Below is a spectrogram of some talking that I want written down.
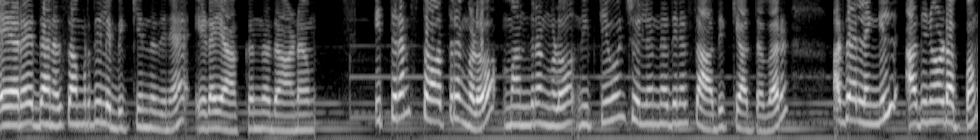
ഏറെ ധനസമൃദ്ധി ലഭിക്കുന്നതിന് ഇടയാക്കുന്നതാണ്. ഇത്തരം സ്തോത്രങ്ങളോ മന്ത്രങ്ങളോ നിത്യവും ചൊല്ലുന്നതിന് സാധിക്കാത്തവർ അതല്ലെങ്കിൽ അതിനോടൊപ്പം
